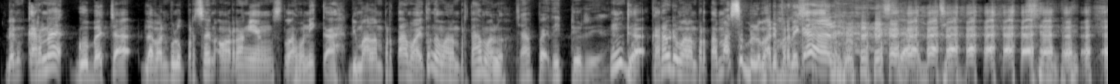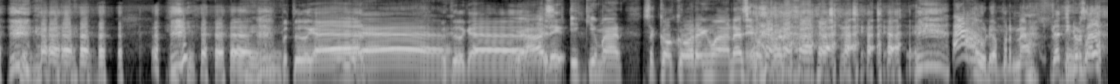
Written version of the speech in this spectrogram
Dan karena gue baca 80% orang yang setelah menikah di malam pertama itu nggak malam pertama loh. capek tidur ya Enggak, karena udah malam pertama sebelum hari pernikahan. Si anjing. Betul kan? ya Betul kan? ya Jadi iki man sego goreng mana sego goreng ah udah pernah, udah tidur sana.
